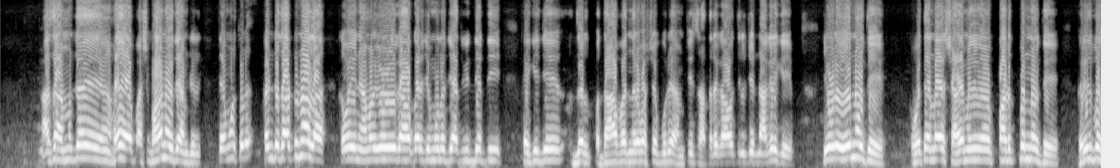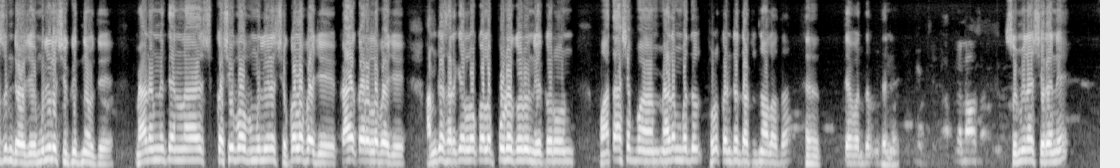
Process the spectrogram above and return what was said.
असं म्हणजे हे अशी भावना होती आमची. त्यामुळे थोडं कंठ दाटून आला. कवयीने आम्हाला वेगवेगळी गावकऱ्याची मुलं जे आहेत विद्यार्थी काही जे जर दहा पंधरा वर्षापूर्वी आमचे सातारा गावातील जे नागरिक आहे एवढे हे नव्हते. व त्यांना शाळेमध्ये पाडत पण नव्हते. घरीच बसून ठेवायचे मुलीला शिकवित नव्हते. मॅडमने त्यांना कशी मुलीला शिकवलं पाहिजे काय करायला पाहिजे आमच्यासारख्या लोकांना पुढं करून हे करून मग आता अशा मॅडमबद्दल थोडं कंठ दाटून आला होता. त्याबद्दल धन्यवाद. सुमिना शिराने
